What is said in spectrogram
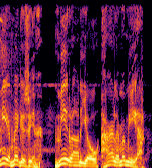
Meer magazine. Meer radio Haarlemmermeer.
